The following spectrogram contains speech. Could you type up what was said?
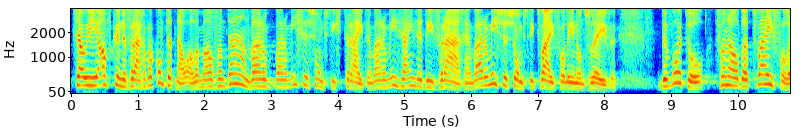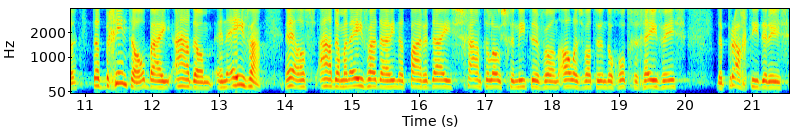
zou je je af kunnen vragen, waar komt dat nou allemaal vandaan? Waarom, waarom is er soms die strijd en waarom zijn er die vragen? En waarom is er soms die twijfel in ons leven? De wortel van al dat twijfelen, dat begint al bij Adam en Eva. als Adam en Eva daar in dat paradijs schaamteloos genieten van alles wat hun door God gegeven is, de pracht die er is,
